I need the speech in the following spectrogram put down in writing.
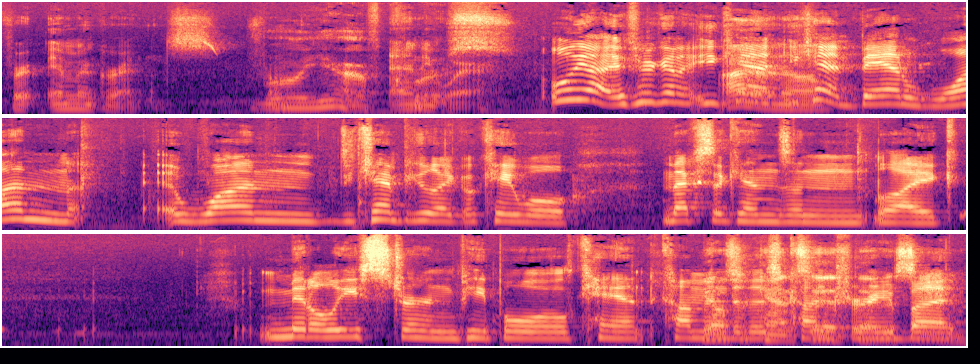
for immigrants? Well, yeah, of course. Anywhere. Well, yeah. If you're gonna, you can't. You can't ban one. One. You can't be like, okay, well, Mexicans and like Middle Eastern people can't come You into this can't say that they're country, but same.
